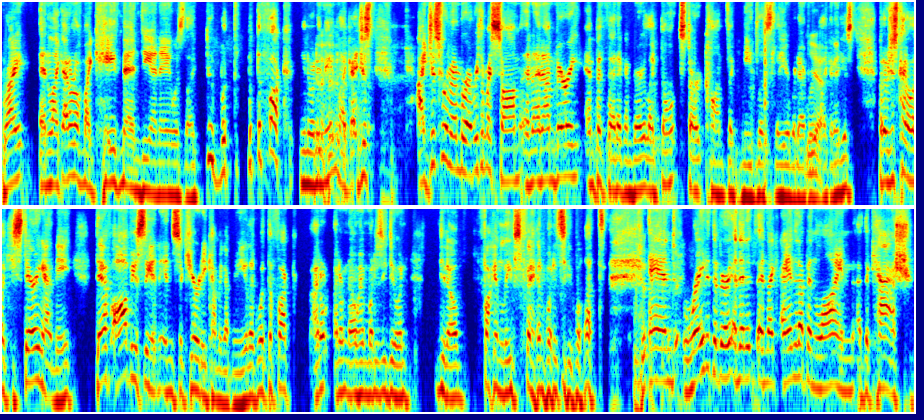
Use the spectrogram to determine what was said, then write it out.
right? And like I don't know if my caveman DNA was like, dude, what the, what the fuck? You know what I mean? Like I just I just remember every time I saw him, and, and I'm very empathetic. I'm very like, don't start conflict needlessly or whatever. Yeah. Like, and I just, but I was just kind of like, he's staring at me. Def, obviously, an insecurity coming up to me. Like, what the fuck? I don't, I don't know him. What is he doing? You know, fucking Leafs fan. What does he want? and right at the very, and then, it, and like, I ended up in line at the cash,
